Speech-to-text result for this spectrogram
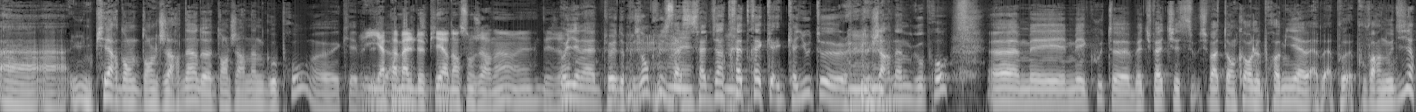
un- un- une pierre dans, dans le jardin de dans le jardin de GoPro. euh, qui Il y a pas mal de pierres peu- dans son jardin, ouais, déjà. Oui, il y en a de, de plus en plus. Ça, devient très très ca- caillouteux le Mhm. jardin de GoPro. Euh, mais mais écoute, euh, bah, tu vas tu, tu vas être encore le premier à, à- à pouvoir nous dire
